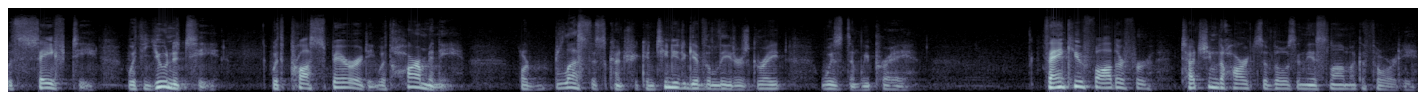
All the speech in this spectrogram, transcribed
with safety, with unity, with prosperity, with harmony. Lord, bless this country. Continue to give the leaders great wisdom, we pray. Thank you, Father, for touching the hearts of those in the Islamic Authority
